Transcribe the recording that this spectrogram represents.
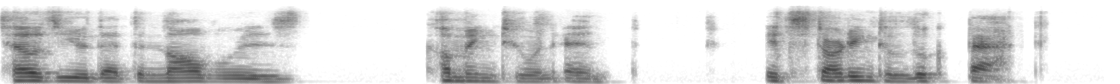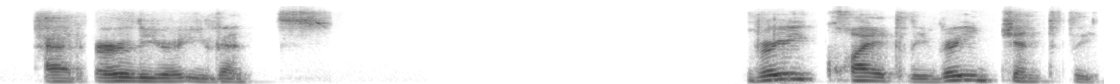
tells you that the novel is coming to an end. It's starting to look back at earlier events. Very quietly, very gently,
